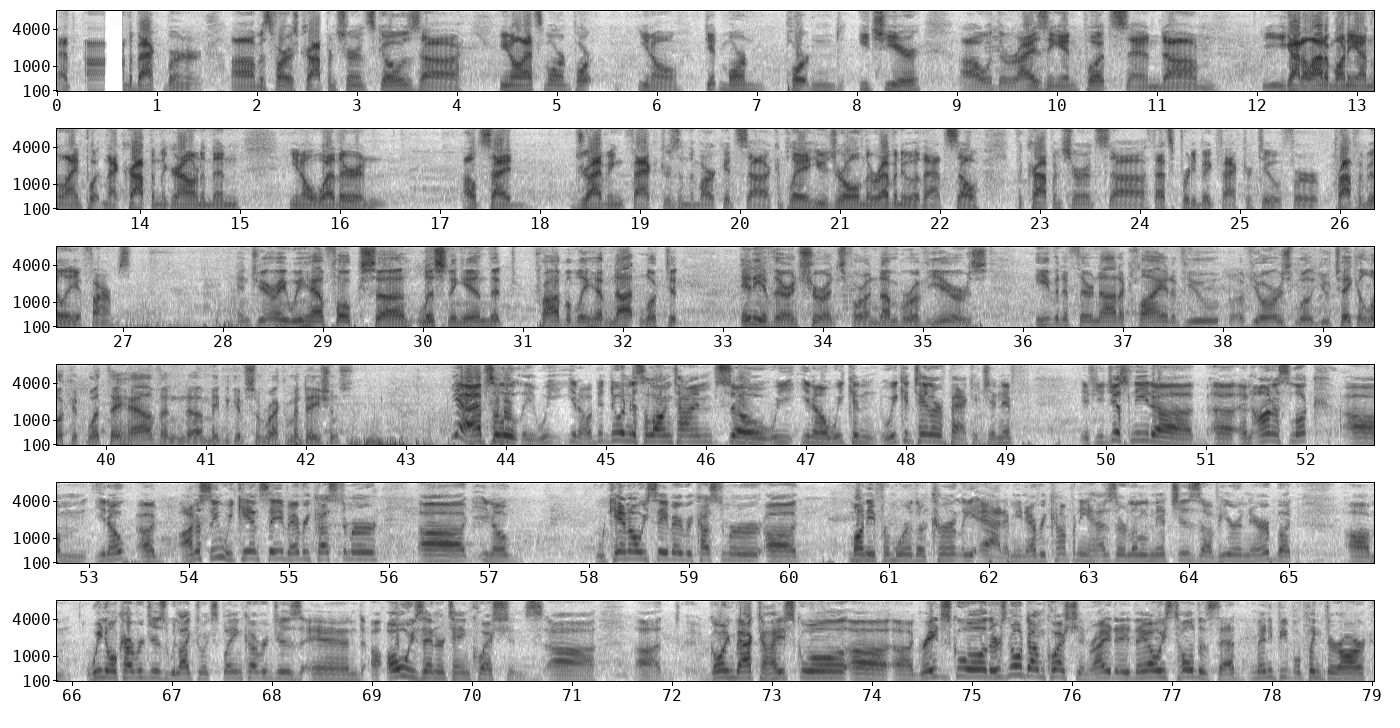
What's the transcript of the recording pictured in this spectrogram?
at on the back burner. Um, as far as crop insurance goes, uh, you know that's more important. You know, getting more important each year uh, with the rising inputs, and um, you got a lot of money on the line putting that crop in the ground, and then you know weather and outside driving factors in the markets uh, can play a huge role in the revenue of that. So the crop insurance, uh, that's a pretty big factor too for profitability of farms. And Jerry, we have folks uh, listening in that probably have not looked at any of their insurance for a number of years. Even if they're not a client of you of yours, will you take a look at what they have and uh, maybe give some recommendations? Yeah, absolutely. We, you know, I've been doing this a long time, so we, you know, we can we can tailor a package, and if if you just need a, a an honest look, um, you know, uh, honestly, we can't save every customer. Uh, you know, we can't always save every customer uh, money from where they're currently at. I mean, every company has their little niches of here and there, but um, we know coverages. We like to explain coverages and uh, always entertain questions. Uh, uh, going back to high school, uh, uh, grade school, there's no dumb question, right? They, they, always told us that. Many people think there are.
